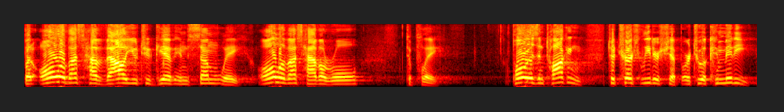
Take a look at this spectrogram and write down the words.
But all of us have value to give in some way. All of us have a role to play. Paul isn't talking to church leadership or to a committee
